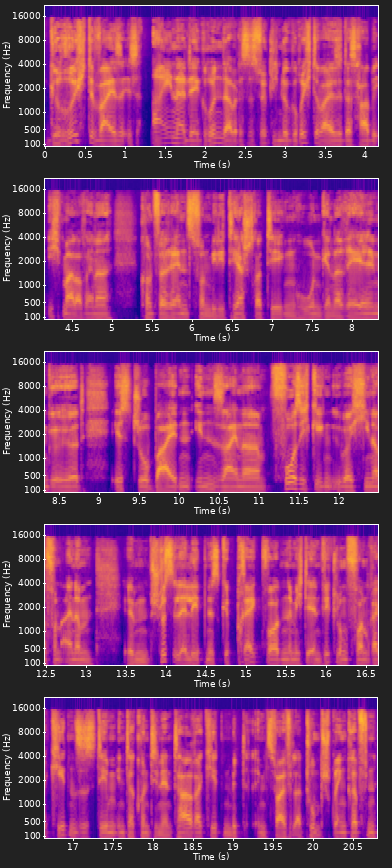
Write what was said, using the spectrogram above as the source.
Gerüchteweise ist einer der Gründe, aber das ist wirklich nur Gerüchteweise, das habe ich mal auf einer Konferenz von Militärstrategen, hohen Generälen gehört, ist Joe Biden in seiner Vorsicht gegenüber China von einem ähm, Schlüsselerlebnis geprägt worden, nämlich der Entwicklung von Raketensystemen, Interkontinentalraketen mit im Zweifel Atomsprengköpfen,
